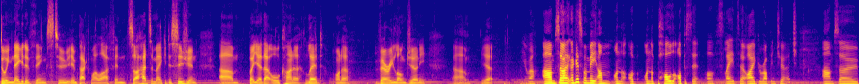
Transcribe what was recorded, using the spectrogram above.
doing negative things to impact my life, and so I had to make a decision. Um, but yeah, that all kind of led on a very long journey. Um, yeah. Yeah, well, um, so I, I, guess for me, I'm on the on the polar opposite of Slade. So I grew up in church. Um, so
